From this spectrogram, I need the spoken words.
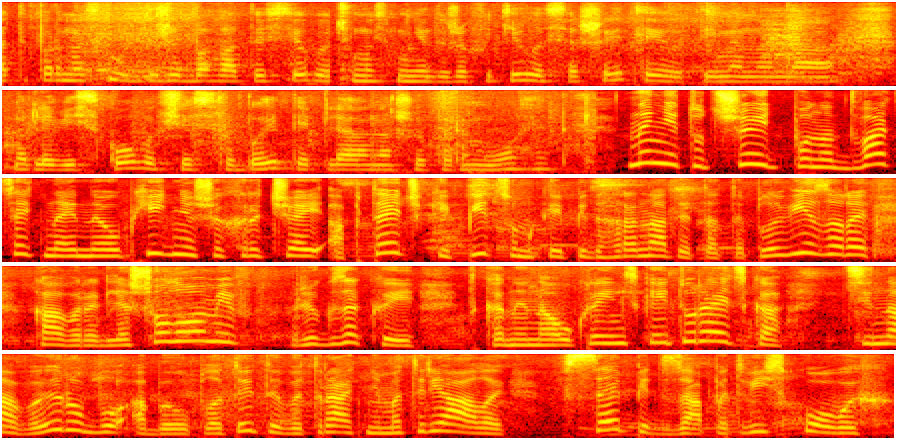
А тепер у нас ну, дуже багато всього. Чомусь мені дуже хотілося шити, от іменно на, ну, для військових щось робити для нашої перемоги. Нині тут шиють понад 20 найнеобхідніших речей: аптечки, підсумки під гранати та тепловізори, кавери для шоломів, рюкзаки, тканина українська і турецька, ціна виробу, аби оплатити витратні матеріали. Все під запит військових.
